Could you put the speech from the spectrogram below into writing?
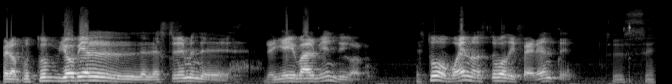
Pero pues tú, yo vi el, el streaming de, de J Balvin, digo, estuvo bueno, estuvo diferente. Sí, sí.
